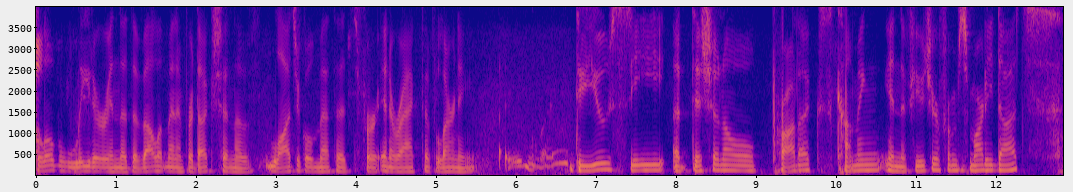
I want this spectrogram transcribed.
global leader in the development and production of logical methods for interactive learning. Do you see additional products coming in the future from Smarty Dots?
